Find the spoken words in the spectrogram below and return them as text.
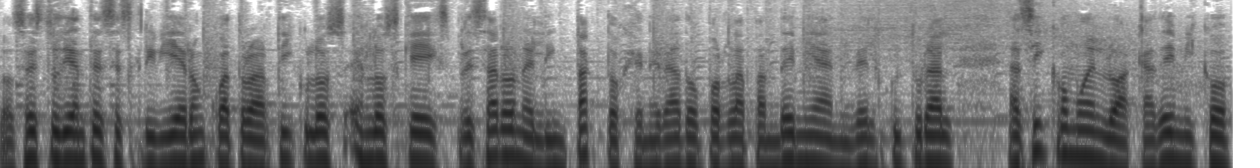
Los estudiantes escribieron cuatro artículos en los que expresaron el impacto generado por la pandemia a nivel cultural, así como en lo académico,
